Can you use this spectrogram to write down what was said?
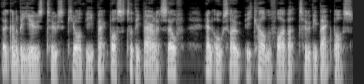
that are going to be used to secure the back boss to the barrel itself and also the carbon fibre to the back boss.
